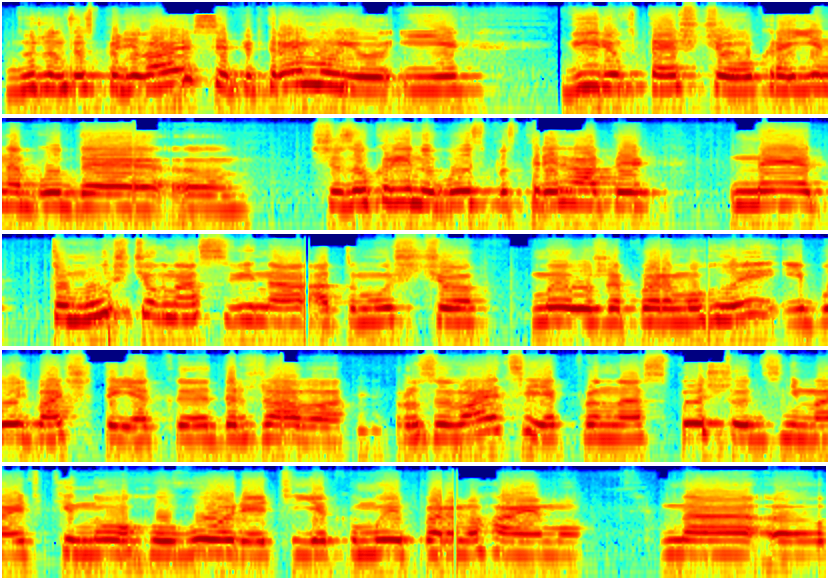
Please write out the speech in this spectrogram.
дуже на це сподіваюся, підтримую і вірю в те, що Україна буде, е, що за Україною будуть спостерігати не тому, що в нас війна, а тому, що ми вже перемогли і будуть бачити, як е, держава розвивається, як про нас пишуть, знімають кіно, говорять, як ми перемагаємо на е,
